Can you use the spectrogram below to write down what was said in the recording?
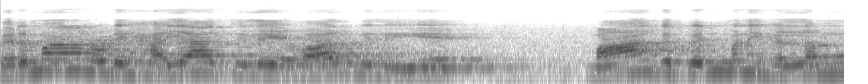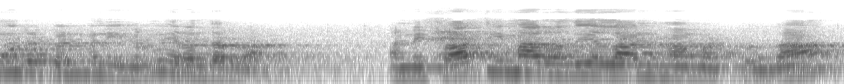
பெருமானனுடைய ஹயாத்திலே வாழ்விலேயே நான்கு பெண்மணிகளில் மூன்று பெண்மணிகளும் இறந்துடுறாங்க. அன்னை ஃபாத்திமா ரதியல்லான்ஹா மட்டும்தான்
